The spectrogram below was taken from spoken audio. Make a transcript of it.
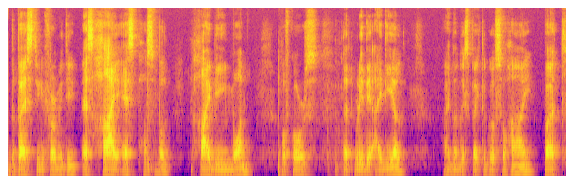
the best uniformity as high as possible, high being one, of course, that be the ideal. I don't expect to go so high, but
